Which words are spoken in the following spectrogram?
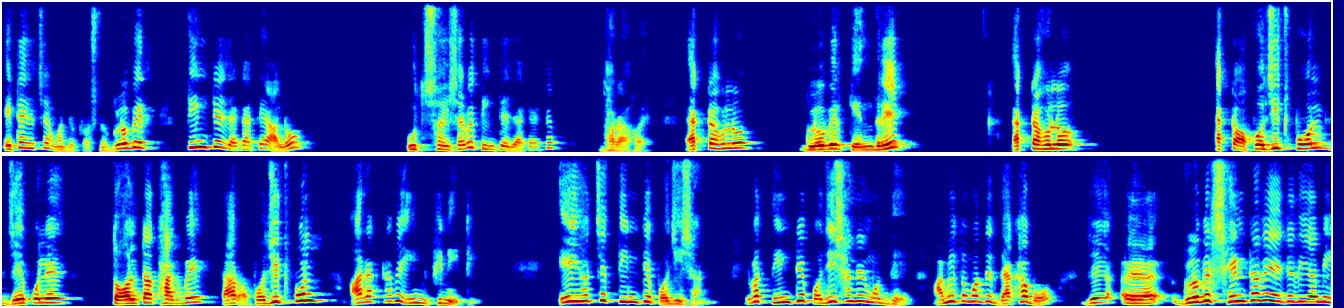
এটাই হচ্ছে আমাদের প্রশ্ন। গ্লোবের তিনটে জায়গাতে আলো উৎস হিসাবে তিনটে জায়গাকে ধরা হয়। একটা হলো গ্লোবের কেন্দ্রে একটা হলো একটা অপোজিট পোল যে পোলে তলটা থাকবে, তার অপোজিট পোল আর একটা হবে ইনফিনিটি এই হচ্ছে তিনটে পজিশান এবার তিনটে পজিশানের মধ্যে আমি তোমাদের দেখাবো যে গ্লোবের সেন্টারে যদি আমি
